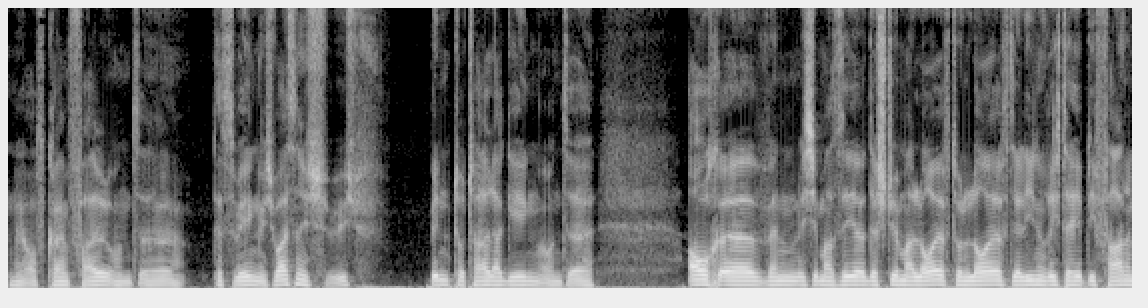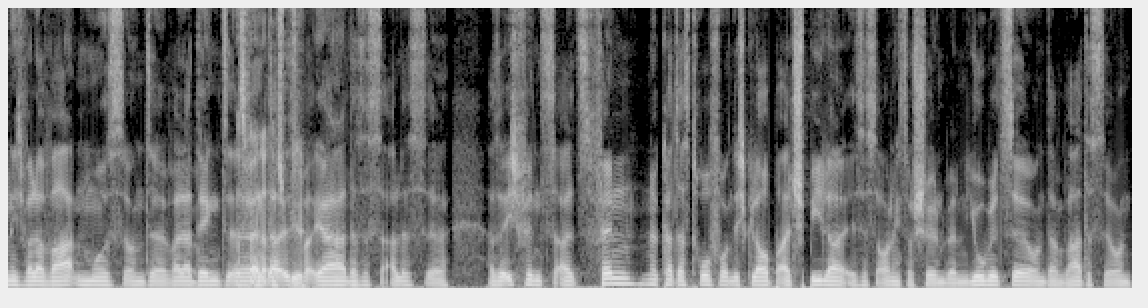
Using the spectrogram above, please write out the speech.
Nee, auf keinen Fall. Und äh, deswegen, ich weiß nicht, ich bin total dagegen. Und äh, auch äh, wenn ich immer sehe, der Stürmer läuft und läuft, der Linienrichter hebt die Fahne nicht, weil er warten muss und äh, weil er denkt, das verändert da das Spiel. Ist, ja, das ist alles. Also ich finde es als Fan eine Katastrophe und ich glaube, als Spieler ist es auch nicht so schön, wenn jubelst du und dann wartest du und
